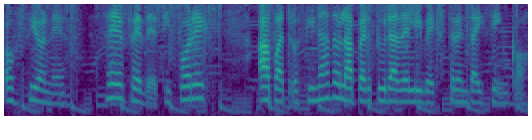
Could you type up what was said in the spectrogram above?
opciones, CFDs y Forex, ha patrocinado la apertura del IBEX 35.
